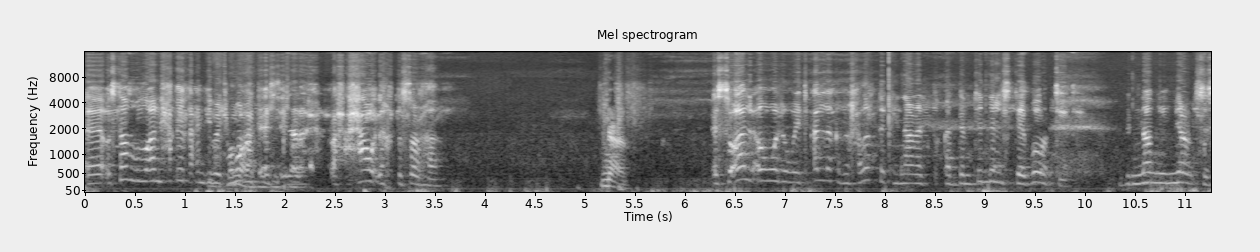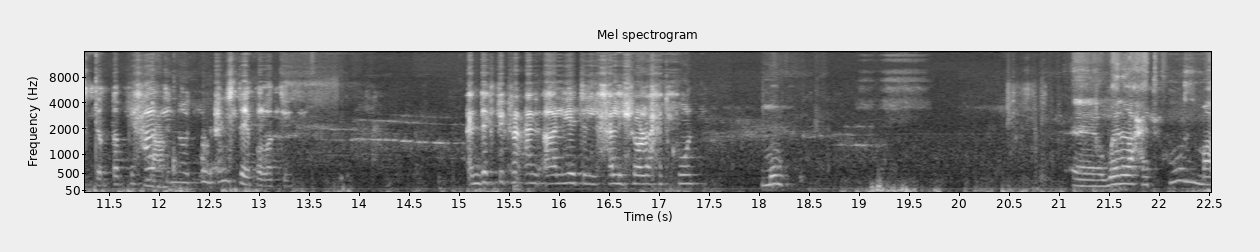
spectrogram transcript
أستاذ والله أنا حقيقة عندي مجموعة أسئلة راح راح أحاول أختصرها. نعم. السؤال الأول هو يتعلق انه حضرتك هنا قدمت لنا ال stability بال nonlinear system طب في حالة نعم. إنه تكون instability عندك فكرة عن آلية الحل شلون راح تكون؟ آه وين راح تكون؟ ما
